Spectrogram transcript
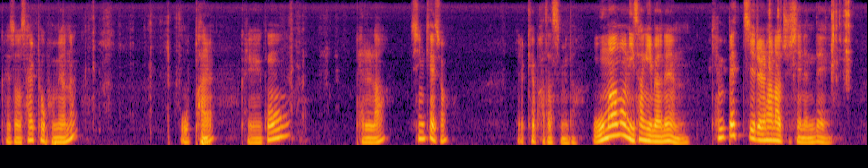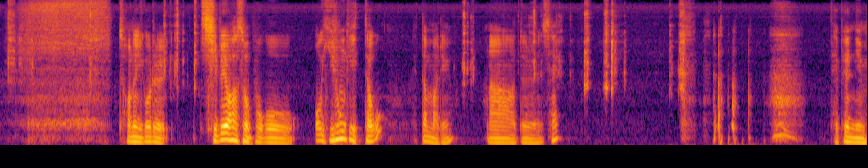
그래서 살펴보면은 58 그리고 벨라 신캐죠. 이렇게 받았습니다. 5만 원 이상이면은 캠 배지를 하나 주시는데 저는 이거를 집에 와서 보고 어 이런 게 있다고 했단 말이에요. 하나 둘 셋. 대표님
